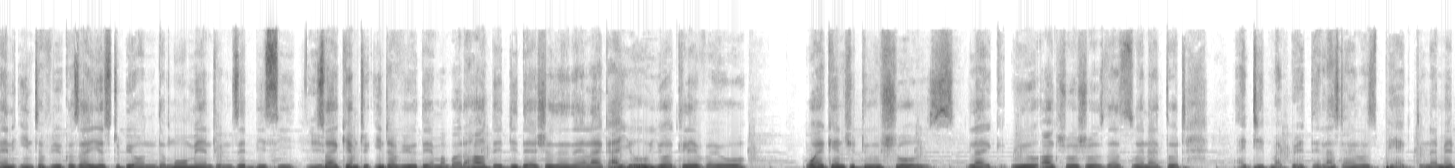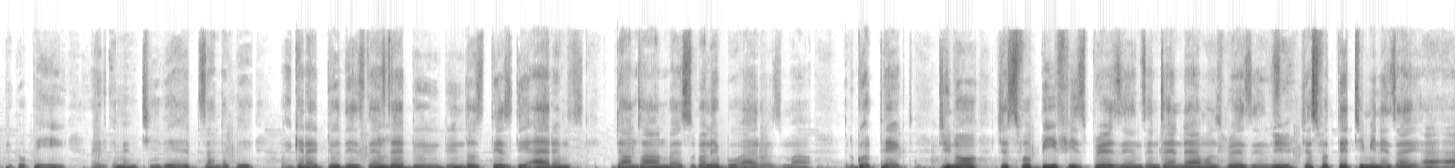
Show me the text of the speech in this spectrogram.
an interview because I used to be on the moment on ZBC. Yeah. So I came to interview them about how they did their shows, and they're like, "Are you you are clever? Oh, why can't you do shows like real actual shows?" That's when I thought. I did my birthday last time. It was packed, and I made people pay. I had MMT there, at Xander there. Why can't I do this? Then I hmm. started doing doing those Thursday items downtown by Super Label. I was ma. It got packed. Do you know? Just for Beefy's presence and Ten Diamonds' presence, Yeah. just for 30 minutes, I, I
